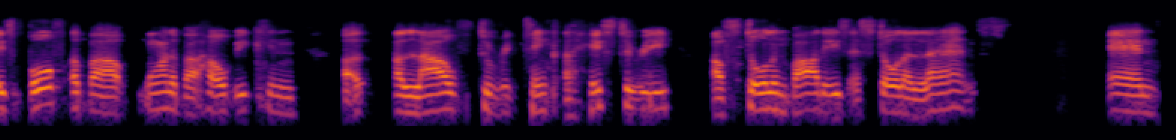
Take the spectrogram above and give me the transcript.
is both about one about how we can uh, allow to rethink a history of stolen bodies and stolen lands and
